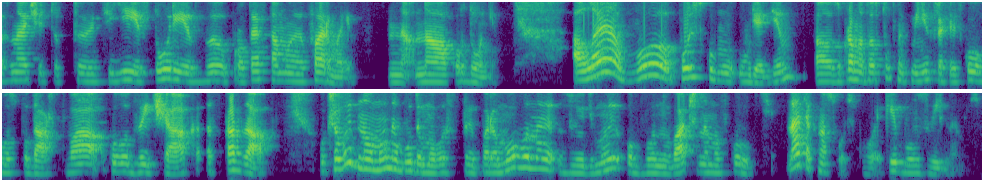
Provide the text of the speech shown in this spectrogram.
значить, от цієї історії з протестами фермерів на, на кордоні. Але в польському уряді, е, зокрема, заступник міністра сільського господарства Колодзейчак сказав: очевидно, ми не будемо вести перемовини з людьми, обвинуваченими в корупції. Натяк на Сольського, який був звільнений.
